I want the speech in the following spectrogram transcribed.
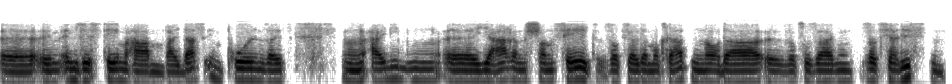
äh, im, im System haben, weil das in Polen seit äh, einigen äh, Jahren schon fehlt. Sozialdemokraten oder äh, sozusagen Sozialisten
